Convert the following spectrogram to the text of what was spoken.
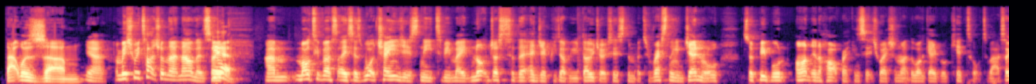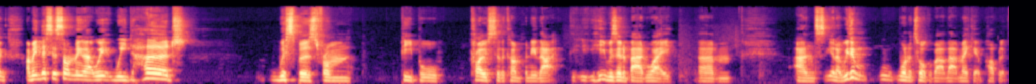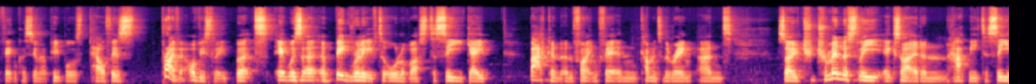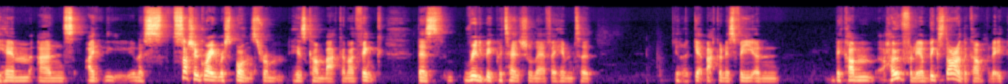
That was um, Yeah, I mean, should we touch on that now then? So, yeah. Um, Multiverse A says what changes need to be made, not just to the NJPW dojo system, but to wrestling in general, so people aren't in a heartbreaking situation like the one Gabriel Kidd talked about. So, I mean, this is something that we we'd heard whispers from people close to the company that he was in a bad way. Um, and you know, we didn't want to talk about that, make it a public thing, because you know, people's health is private, obviously. But it was a, a big relief to all of us to see Gabe back and, and fighting fit and coming to the ring. And so tr- tremendously excited and happy to see him. And I, you know, s- such a great response from his comeback. And I think there's really big potential there for him to, you know, get back on his feet and become hopefully a big star in the company.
